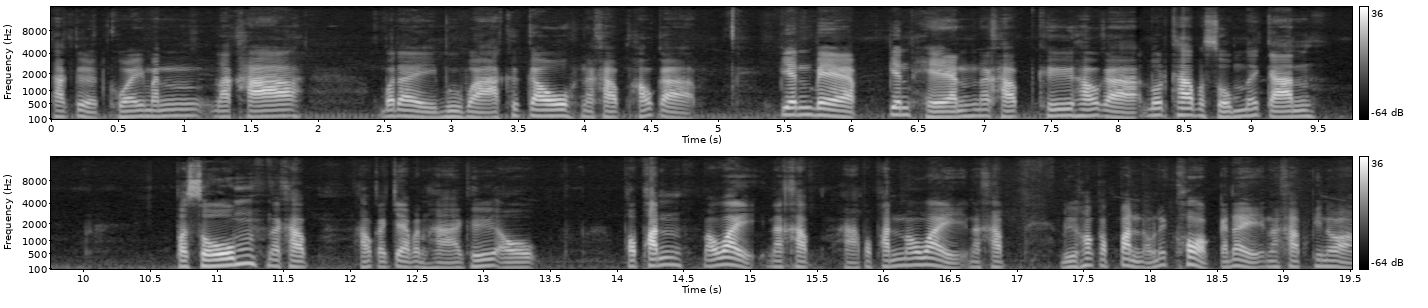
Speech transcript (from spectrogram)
ถ้าเกิดควายมันราคาบ่ได้บูหวาคือเก่านะครับเขากะเปลี่ยนแบบเปลี่ยนแผนนะครับคือเขากะลดค่าผสมในการผสมนะครับเขากะแก้ปัญหาคือเอาพอพันธุ์มาไว้นะครับหาพอพันธุ์มาไว้นะครับ หรือเขากะปั้นเอาในคอกก็ได้นะครับ พี่น้อง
